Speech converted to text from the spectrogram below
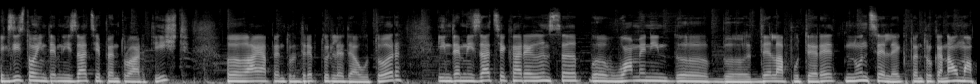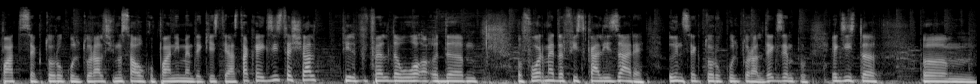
Există o indemnizație pentru artiști, uh, aia pentru drepturile de autor, indemnizație care însă uh, oamenii uh, de la putere nu înțeleg, pentru că n-au mapat sectorul cultural și nu s-a ocupat nimeni de chestia asta, că există și alt fel de, o- de forme de fiscalizare în sectorul cultural. De exemplu, există um,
